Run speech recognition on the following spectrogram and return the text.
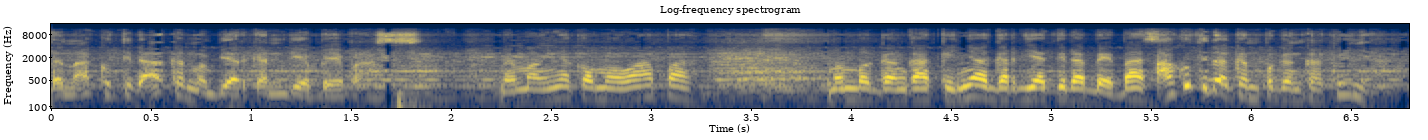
Dan aku tidak akan membiarkan dia bebas. Memangnya kau mau apa? Memegang kakinya agar dia tidak bebas. Aku tidak akan pegang kakinya.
